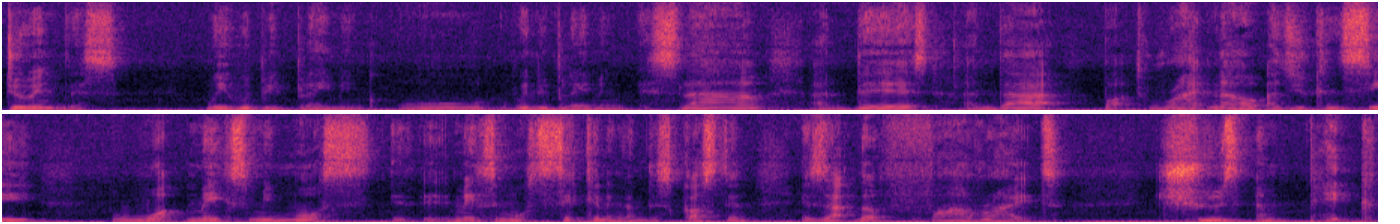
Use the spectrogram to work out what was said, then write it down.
doing this, we would be blaming all we'd be blaming Islam and this and that. But right now, as you can see, what makes me more it, makes it more sickening and disgusting is that the far right choose and pick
